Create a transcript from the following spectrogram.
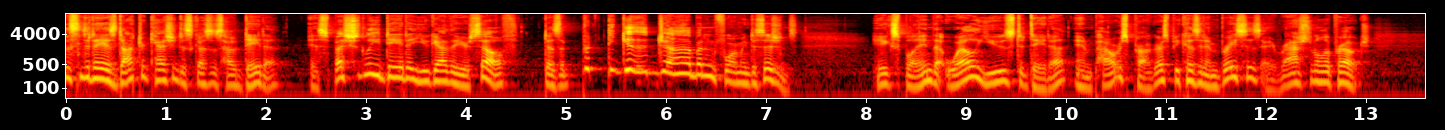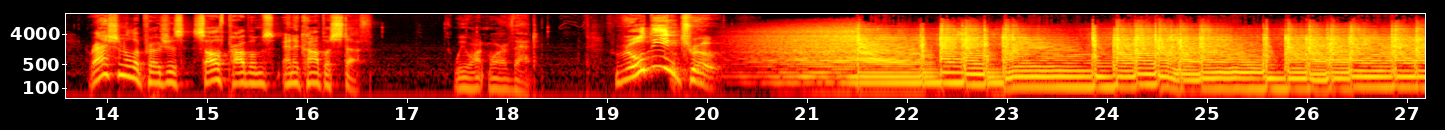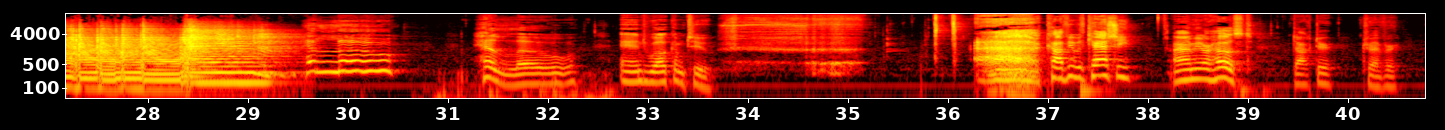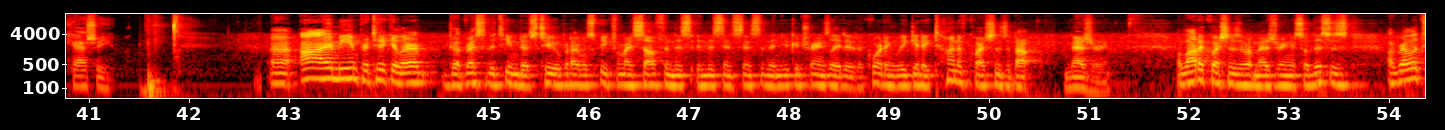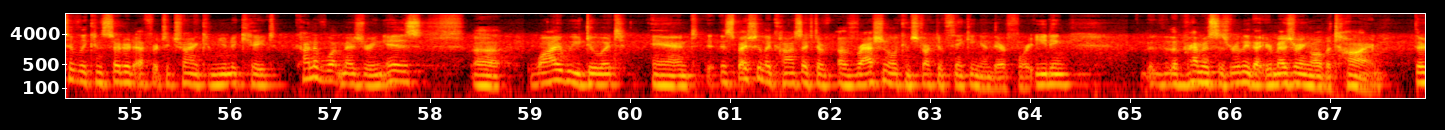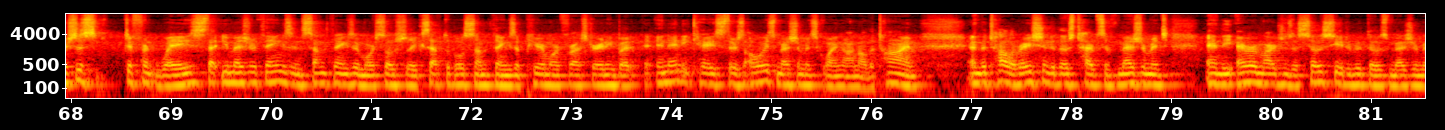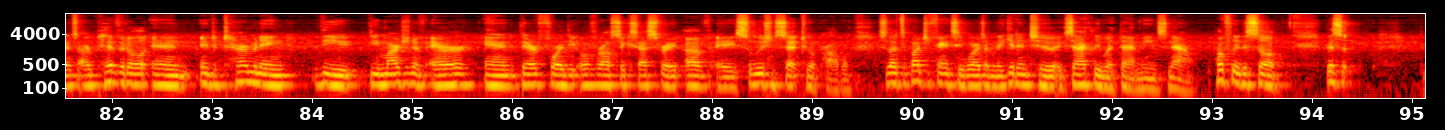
Listen today as Dr. Kashey discusses how data, especially data you gather yourself, does a pretty good job at informing decisions. He explained that well used data empowers progress because it embraces a rational approach. Rational approaches solve problems and accomplish stuff. We want more of that. Roll the intro! Hello, and welcome to Ah, Coffee with Kashey. I'm your host, Dr. Trevor Kashey. Uh, I, me in particular, the rest of the team does too, but I will speak for myself in this in this instance, and then you can translate it accordingly. Get a ton of questions about measuring, a lot of questions about measuring, and so this is a relatively concerted effort to try and communicate kind of what measuring is, uh, why we do it, and especially in the context of, of rational constructive thinking and therefore eating. The premise is really that you're measuring all the time there's just different ways that you measure things and some things are more socially acceptable some things appear more frustrating but in any case there's always measurements going on all the time and the toleration to those types of measurements and the error margins associated with those measurements are pivotal in, in determining the, the margin of error and therefore the overall success rate of a solution set to a problem. So that's a bunch of fancy words. I'm going to get into exactly what that means now. Hopefully this will this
